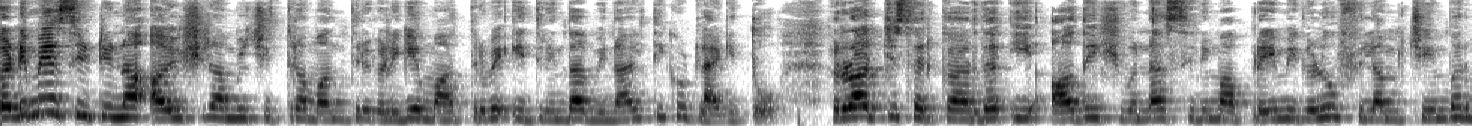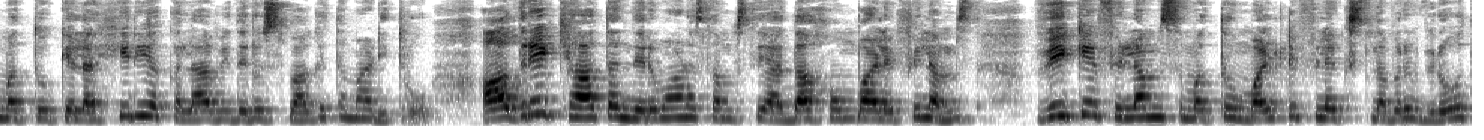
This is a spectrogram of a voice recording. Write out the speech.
ಕಡಿಮೆ ಸೀಟಿನ ಐಷಾರಾಮಿ ಚಿತ್ರಮಂದಿರಗಳಿಗೆ ಮಾತ್ರವೇ ಇದರಿಂದ ವಿನಾಯಿತಿ ಕೊಡಲಾಗಿತ್ತು. ರಾಜ್ಯ ಸರ್ಕಾರದ ಈ ಆದೇಶವನ್ನ ಸಿನಿಮಾ ಪ್ರೇಮಿಗಳು, ಫಿಲಂ ಚೇಂಬರ್ ಮತ್ತು ಕೆಲ ಹಿರಿಯ ಕಲಾವಿದರು ಸ್ವಾಗತ ಮಾಡಿದ್ರು. ಆದರೆ ಖ್ಯಾತ ನಿರ್ಮಾಣ ಸಂಸ್ಥೆಯಾದ ಹೊಂಬಾಳೆ ಫಿಲಂಸ್ ವಿಕೆ ಫಿಲಂಸ್ ಮತ್ತು ಮಲ್ಟಿಪ್ಲೆಕ್ಸ್ನವರು ವಿರೋಧ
